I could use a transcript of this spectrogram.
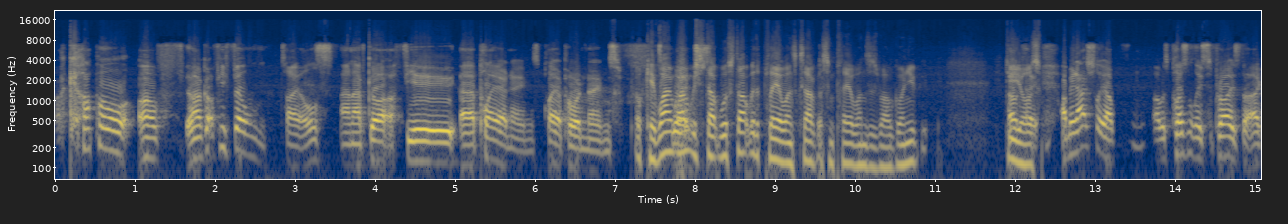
a couple of. I've got a few film titles, and I've got a few uh, player names, player porn names. Okay, why, why don't we start? We'll start with the player ones because I've got some player ones as well. Go on, you do Okay. yours. I mean, actually, I, I was pleasantly surprised that I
